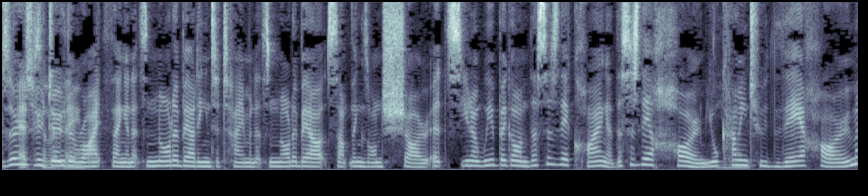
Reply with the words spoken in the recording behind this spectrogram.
zoos who do the right thing, and it's not about entertainment. It's not about something's on show. It's you know we're big on this is their kainga, this is their home. You're coming to their home,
